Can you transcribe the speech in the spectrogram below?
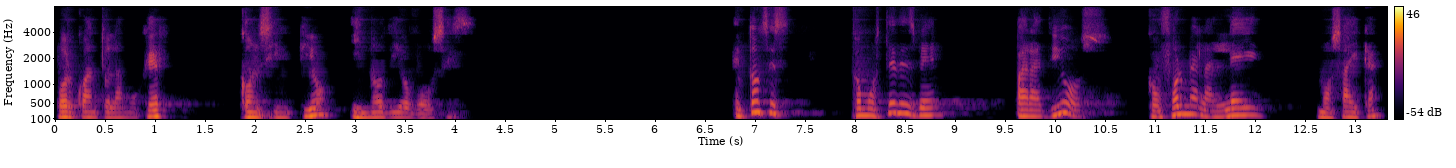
Por cuanto la mujer consintió y no dio voces. Entonces, como ustedes ven, para Dios, conforme a la ley mosaica,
